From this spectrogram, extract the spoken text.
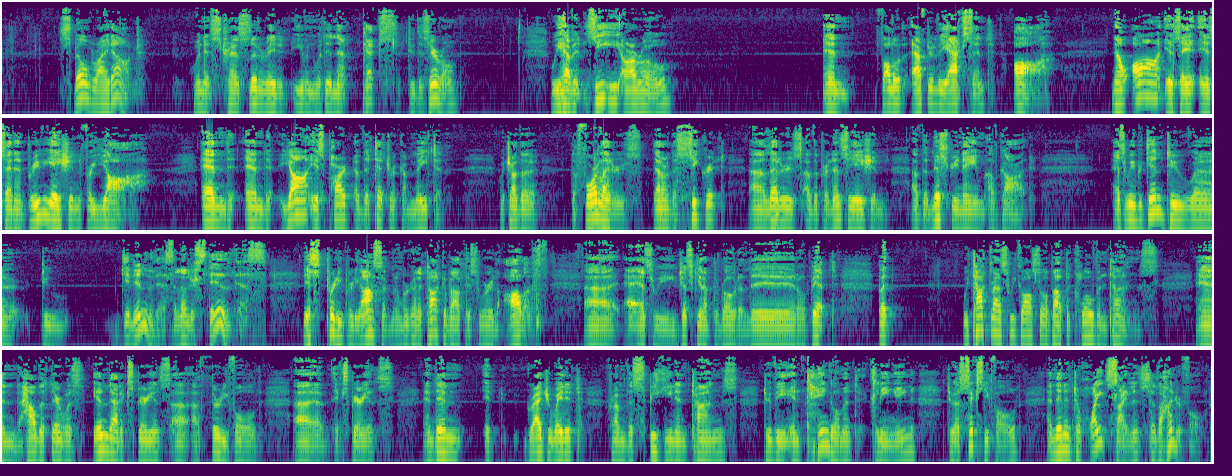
spelled right out when it's transliterated even within that text to the zero. We have it Z E R O and followed after the accent, awe. Now, awe is a is an abbreviation for Yah. And, and Yah is part of the Tetragrammaton, which are the, the four letters that are the secret uh, letters of the pronunciation of the mystery name of God. As we begin to, uh, to get into this and understand this, it's pretty, pretty awesome. And we're going to talk about this word Aleph uh, as we just get up the road a little bit. But we talked last week also about the cloven tongues and how that there was in that experience uh, a thirtyfold uh, experience, and then it graduated from the speaking in tongues to the entanglement clinging to a sixtyfold, and then into white silence to the hundredfold.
